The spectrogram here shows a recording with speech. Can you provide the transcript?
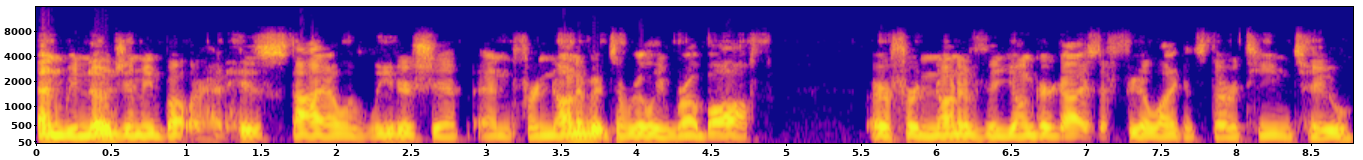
And we know Jimmy Butler had his style of leadership, and for none of it to really rub off or for none of the younger guys to feel like it's their team too.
